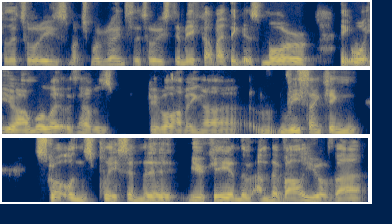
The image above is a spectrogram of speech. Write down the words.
for the Tories, much more ground for the Tories to make up. I think it's more, I think what you are more likely to have is people having a rethinking Scotland's place in the UK and the, and the value of that.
